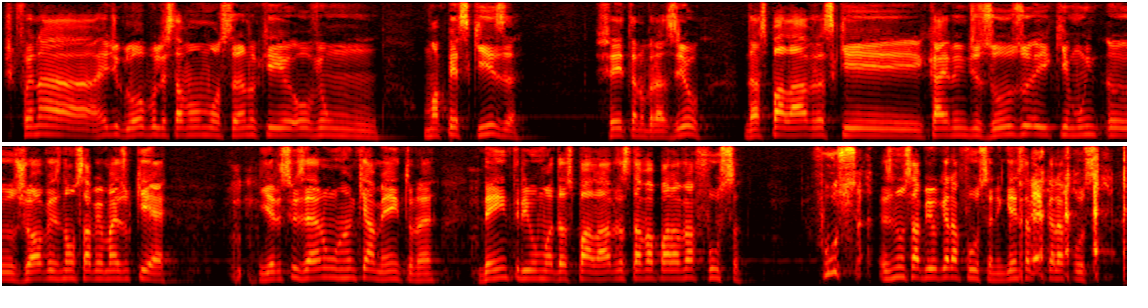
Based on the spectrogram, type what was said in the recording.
Acho que foi na Rede Globo, eles estavam mostrando que houve um, uma pesquisa feita no Brasil das palavras que caíram em desuso e que muito, os jovens não sabem mais o que é. E eles fizeram um ranqueamento, né? Dentre uma das palavras estava a palavra fuça. Fuça. Eles não sabiam o que era fuça, ninguém sabia o que era fuça.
